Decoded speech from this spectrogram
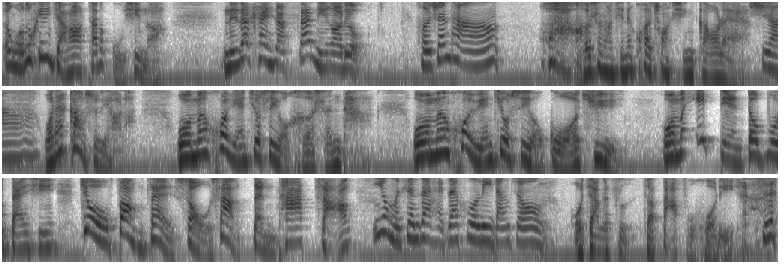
呃，我都跟你讲了它的股性啊，你再看一下三零二六和生堂，哇，和生堂今天快创新高了。是啊，我来告诉你好了，我们会员就是有和生堂，我们会员就是有国巨。我们一点都不担心，就放在手上等它涨。因为我们现在还在获利当中。我加个字叫大幅获利。是。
